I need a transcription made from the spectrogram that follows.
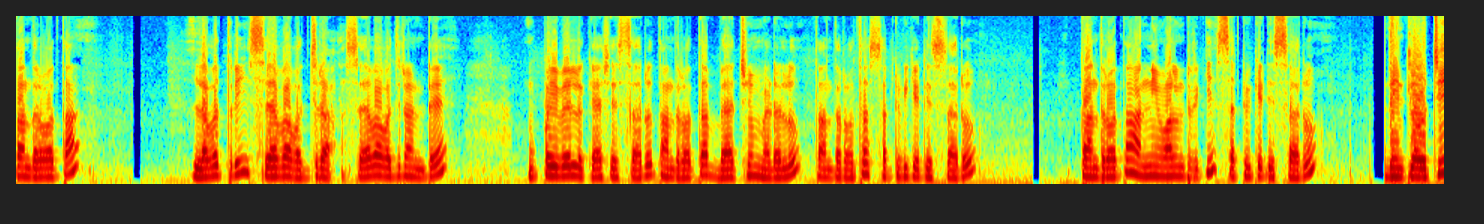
దాని తర్వాత లెవెల్ త్రీ సేవా వజ్ర. సేవా వజ్ర అంటే ముప్పై వేలు క్యాష్ ఇస్తారు. దాని తర్వాత బ్యాచ్ మెడలు దాని తర్వాత సర్టిఫికేట్ ఇస్తారు. దాని తర్వాత అన్ని వాలంటీర్కి సర్టిఫికేట్ ఇస్తారు. దీంట్లో వచ్చి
